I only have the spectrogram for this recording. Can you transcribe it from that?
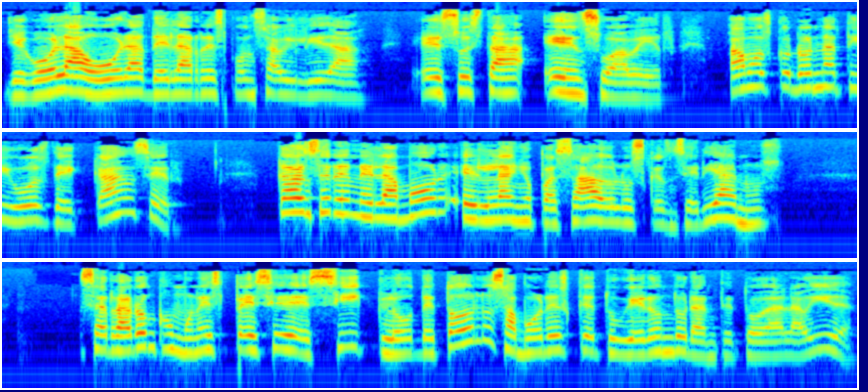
llegó la hora de la responsabilidad. Eso está en su haber. Vamos con los nativos de cáncer. Cáncer en el amor, el año pasado los cancerianos cerraron como una especie de ciclo de todos los amores que tuvieron durante toda la vida.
